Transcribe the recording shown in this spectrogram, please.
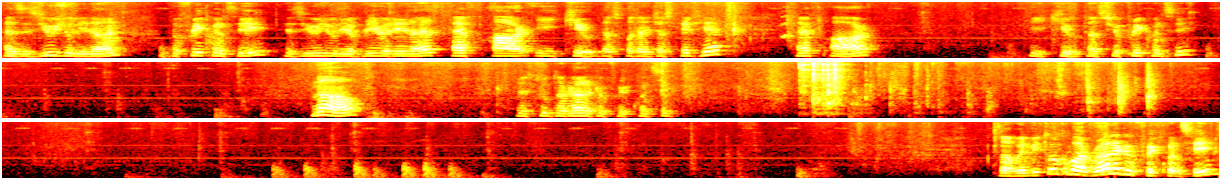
as is usually done. The frequency is usually abbreviated as FREQ. That's what I just did here. FREQ. That's your frequency. Now, let's do the relative frequency. Now when we talk about relative frequency,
